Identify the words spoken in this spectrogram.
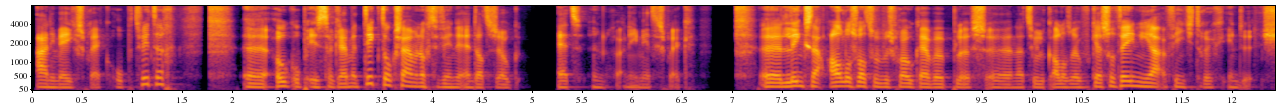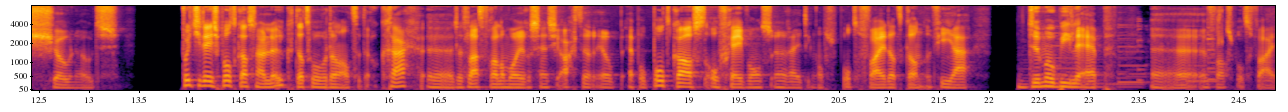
animegesprek op Twitter. Ook op Instagram en TikTok zijn we nog te vinden en dat is ook een geanimeerd gesprek. Eh, links naar alles wat we besproken hebben, plus eh, natuurlijk alles over Castlevania, vind je terug in de show notes. Vond je deze podcast nou leuk? Dat horen we dan altijd ook graag. Eh, dus laat vooral een mooie recensie achter op Apple Podcast of geef ons een rating op Spotify. Dat kan via de mobiele app van Spotify.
